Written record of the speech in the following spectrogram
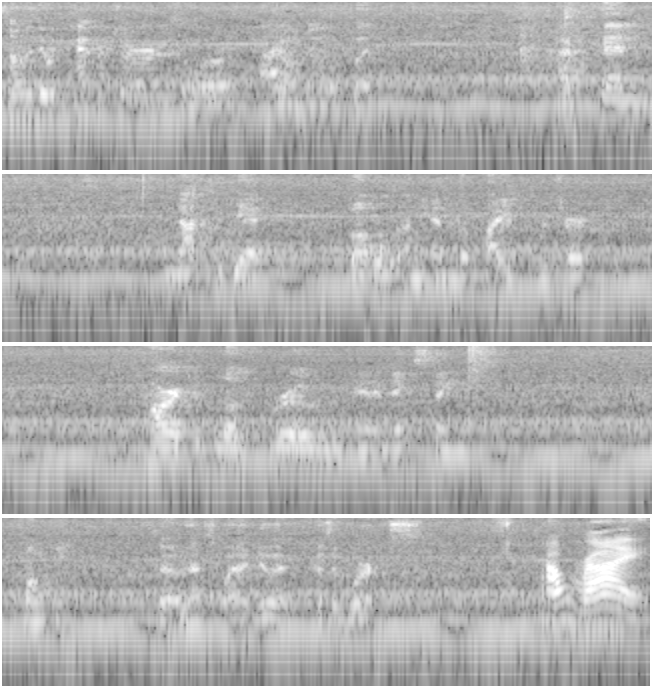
something to do with temperatures or I don't know, but I tend not to get bubbles on the end of the pipe, which are hard to blow through and it makes things funky. So that's why I do it, because it works. All right.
